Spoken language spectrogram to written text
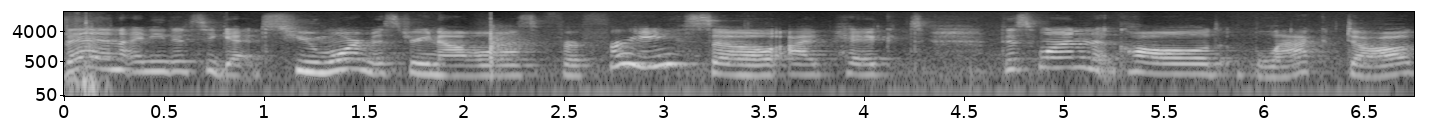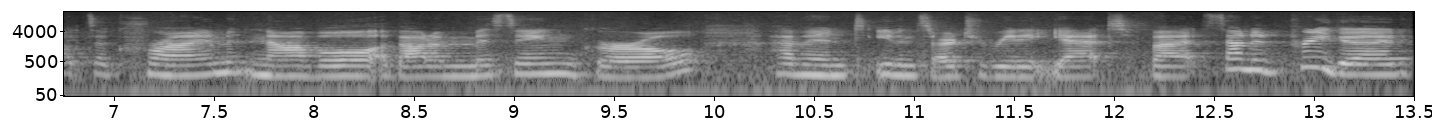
Then I needed to get two more mystery novels for free, so I picked this one called Black Dog. It's a crime novel about a missing girl. Haven't even started to read it yet, but sounded pretty good.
